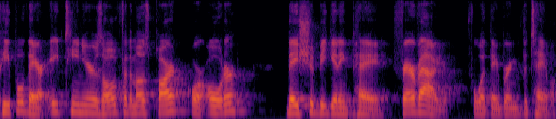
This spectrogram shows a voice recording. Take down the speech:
people. They are 18 years old for the most part or older. They should be getting paid fair value for what they bring to the table.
